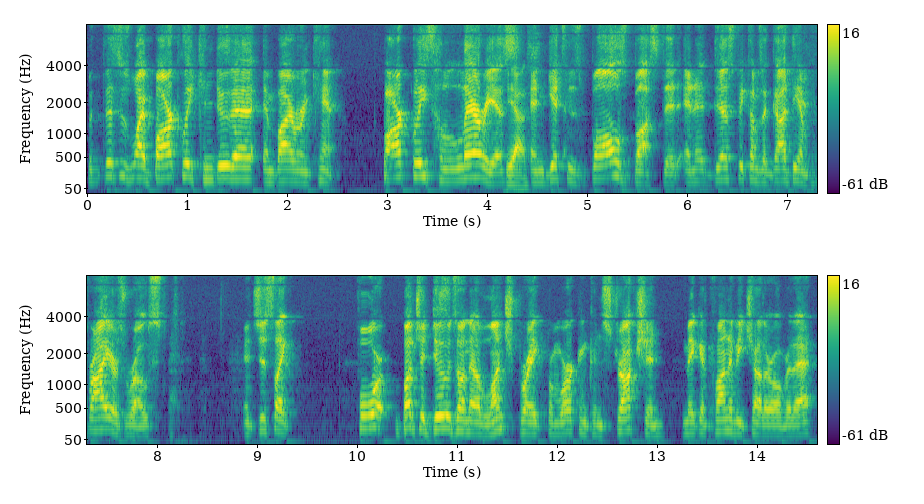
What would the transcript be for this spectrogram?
but this is why Barkley can do that and Byron can't. Barkley's hilarious Yes. and gets his balls busted, and it just becomes a goddamn friar's roast. It's just like four bunch of dudes on their lunch break from working construction making fun of each other over that,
